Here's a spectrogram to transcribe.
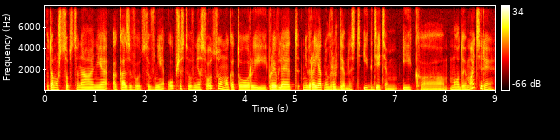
потому что, собственно, они оказываются вне общества, вне социума, который проявляет невероятную враждебность и к детям, и к э, молодой матери,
